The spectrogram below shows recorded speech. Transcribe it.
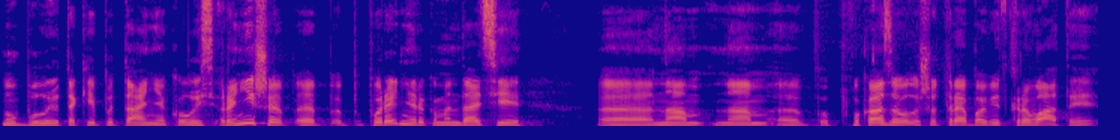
ну, були такі питання колись. Раніше е, попередні рекомендації е, нам, нам е, показували, що треба відкривати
